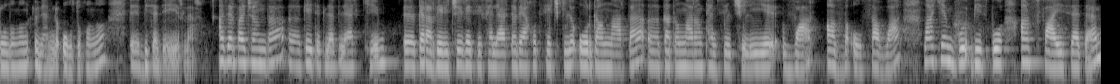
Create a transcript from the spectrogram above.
rolunun önəmli olduğunu bizə deyirlər. Azərbaycanda qeyd edilə bilər ki, qərarverici vəzifələrdə və yaxud seçkili orqanlarda qadınların təmsilçiliyi var az da olsa var. Lakin bu biz bu az faizə də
